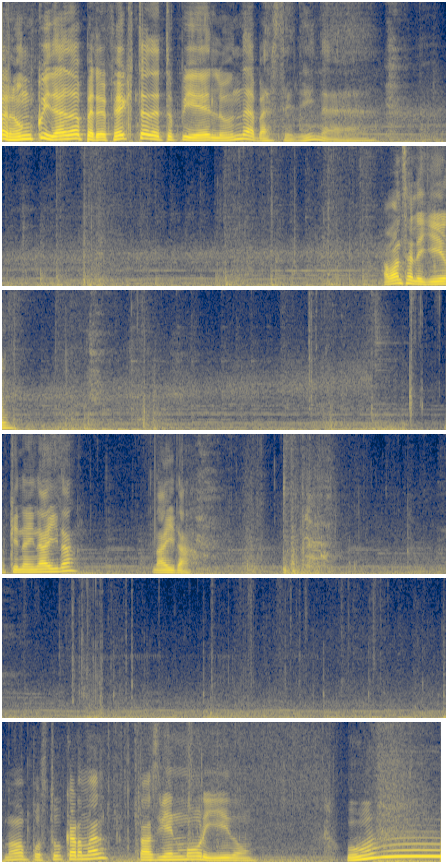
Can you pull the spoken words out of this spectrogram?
Para un cuidado perfecto de tu piel, una vaselina. Avánzale, Jill. Aquí no hay nada. Nada. No, pues tú, carnal, estás bien morido. Uh.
